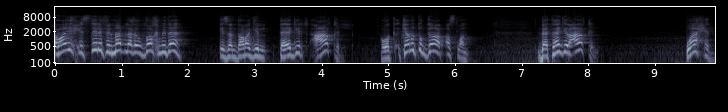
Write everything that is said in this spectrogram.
رايح يستلف المبلغ الضخم ده اذا ده راجل تاجر عاقل. هو كانوا تجار أصلا. ده تاجر عاقل. واحد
